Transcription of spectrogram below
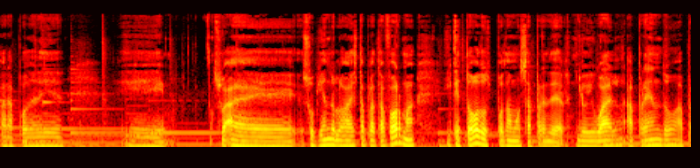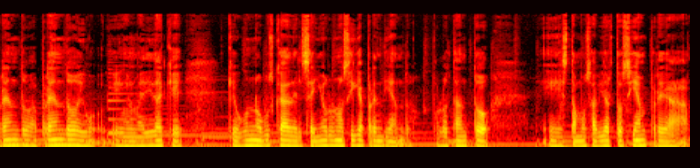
para poder eh, eh, subiéndolos a esta plataforma y que todos podamos aprender. Yo igual aprendo, aprendo, aprendo y en medida que que uno busca del Señor, uno sigue aprendiendo. Por lo tanto, eh, estamos abiertos siempre a,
